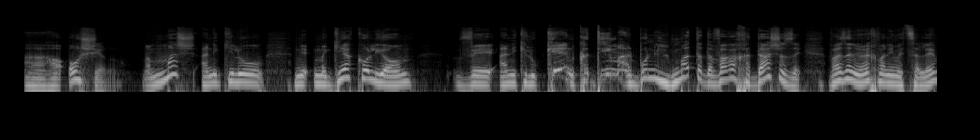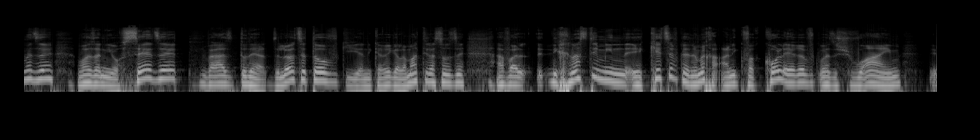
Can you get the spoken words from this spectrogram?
האושר. ממש, אני כאילו מגיע כל יום, ואני כאילו, כן, קדימה, בוא נלמד את הדבר החדש הזה. ואז אני הולך ואני מצלם את זה, ואז אני עושה את זה, ואז, אתה יודע, זה לא יוצא טוב, כי אני כרגע למדתי לעשות את זה, אבל נכנסתי מין אה, קצב כזה, אני אומר לך, אני כבר כל ערב, כבר איזה שבועיים, אה,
